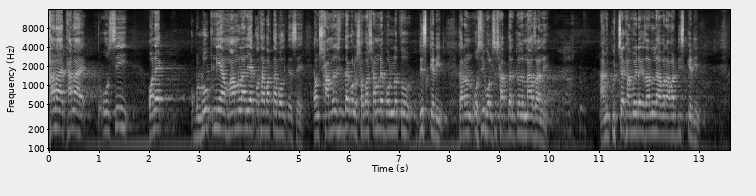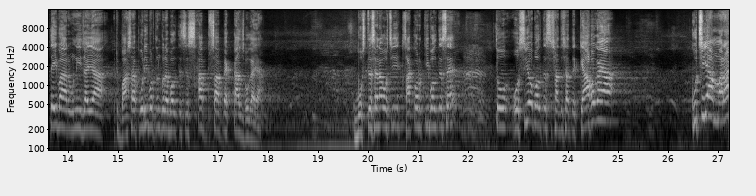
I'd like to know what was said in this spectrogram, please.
থানায় থানায়। ওসি অনেক লোক নিয়ে, মামলা নিয়ে কথাবার্তা বলতেছে। এখন সামনে চিন্তা করল, সবার সামনে বলল তো ডিসক্রেডিট কারণ ওসি বলছে, সাবধান কেউ না জানে। আমি কুচ্চা খাব, এটাকে জানলে আবার আমার ডিসক্রেডিট এইবার উনি যাইয়া একটু বাসা পরিবর্তন করে বলতেছে, সাপ সাপ, এক কাজ হোগায়া বুঝতেছে না ওসি? চাকর কি বলতেছে? তো ওসিও বলতেছে সাথে সাথে, ক্যা হো গায়া কুচিয়া মারা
